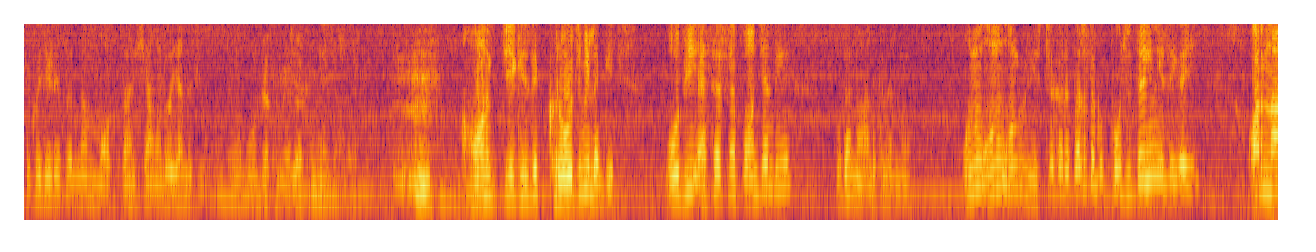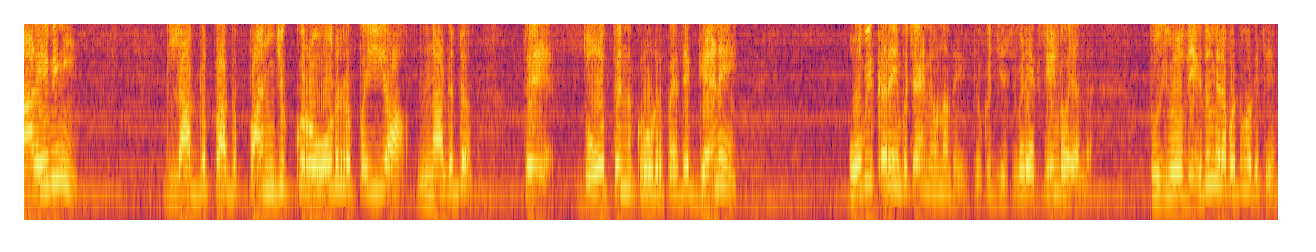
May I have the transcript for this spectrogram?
ਕਿਉਂਕਿ ਜਿਹੜੇ ਪਹਿਲਾਂ ਮੌਤਾਂ ਸ਼ਾਮਲ ਹੋ ਜਾਂਦੇ ਸੀ ਉਹ। ਜ਼ਖਮੀਆਂ ਜਾਂਦੇ ਹੁਣ ਜੇ ਕਿਸੇ ਦੇ ਖਰੋਚ ਵੀ ਲੱਗੇ ਉਹਦੀ ਐਸਐਸਐਫ ਪਹੁੰਚ ਜਾਂਦੀ ਹੈ ਉਹਦਾ ਨਾਂ ਲਿਖ ਲੈਂਦੇ ਆ ਉਹਨੂੰ ਉਹਨੂੰ ਉਹਨੂੰ ਰਜਿਸਟਰ ਕਰੇ। ਪਹਿਲਾਂ ਤਾਂ ਕੋਈ ਪੁੱਛਦਾ ਹੀ ਨਹੀਂ ਸੀਗਾ ਜੀ। ਔਰ ਨਾਲ ਇਹ ਵੀ ਨਹੀਂ, ਲਗਭਗ 5 ਕਰੋੜ ਰੁਪਈਆ ਨਗਦ ਤੇ 2-3 ਕਰੋੜ ਰੁਪਏ ਦੇ ਗਹਿਣੇ ਉਹ ਵੀ ਘਰੇ ਬਚਾਏ ਨੇ ਉਹਨਾਂ ਦੇ, ਕਿਉਂਕਿ ਜਿਸ ਵੇਲੇ ਐਕਸੀਡੈਂਟ ਹੋ ਜਾਂਦਾ, ਤੁਸੀਂ ਉਹ ਦੇਖਦੇ ਹੋ ਮੇਰਾ ਬਟੂਆ ਕਿੱਥੇ ਹੈ?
